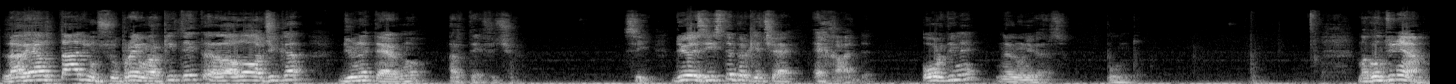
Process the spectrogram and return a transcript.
la realtà di un supremo architetto e la logica di un eterno artefice. Sì, Dio esiste perché c'è Echad, ordine nell'universo. Punto. Ma continuiamo.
